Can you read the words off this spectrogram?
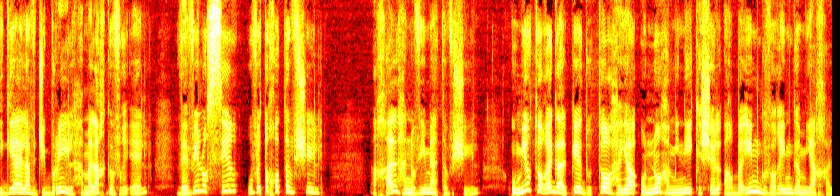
הגיע אליו ג'יבריל, המלאך גבריאל, והביא לו סיר ובתוכו תבשיל. אכל הנביא מהתבשיל, ומאותו רגע על פי עדותו היה אונו המיני כשל ארבעים גברים גם יחד.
